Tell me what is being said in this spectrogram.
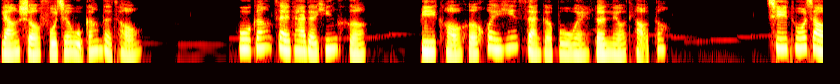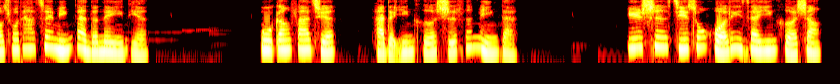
两手扶着武刚的头。武刚在她的阴核、鼻口和会阴三个部位轮流挑逗，企图找出她最敏感的那一点。武刚发觉。他的阴核十分敏感，于是集中火力在阴核上，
